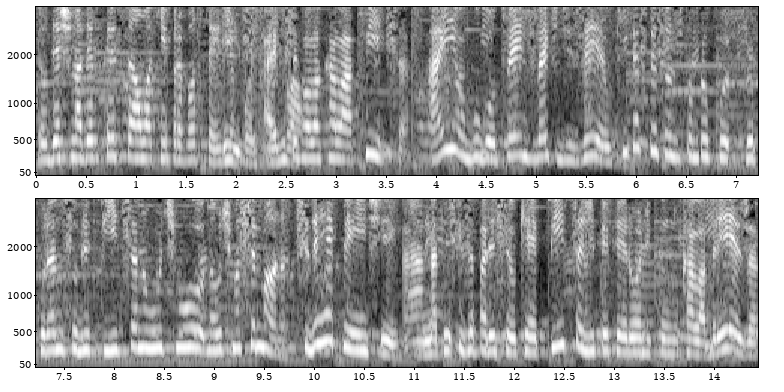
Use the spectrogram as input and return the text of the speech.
Eu deixo na descrição aqui para vocês Isso. depois. Aí você coloca lá pizza. Aí o Google Trends vai te dizer o que, que as pessoas estão procurando sobre pizza no último, na última semana. Se de repente na pesquisa apareceu que é pizza de pepperoni com calabresa,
